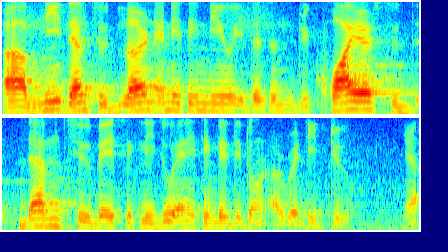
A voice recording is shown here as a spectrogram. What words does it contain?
um, need them to learn anything new. It doesn't require to them to basically do anything that they don't already do. Yeah?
